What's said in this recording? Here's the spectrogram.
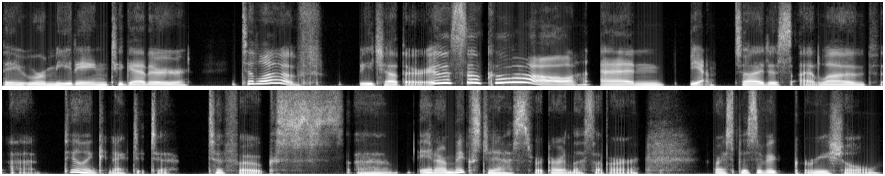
they were meeting together to love each other. It was so cool. And yeah, so I just, I love uh, feeling connected to, to folks uh, in our mixedness, regardless of our our specific racial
